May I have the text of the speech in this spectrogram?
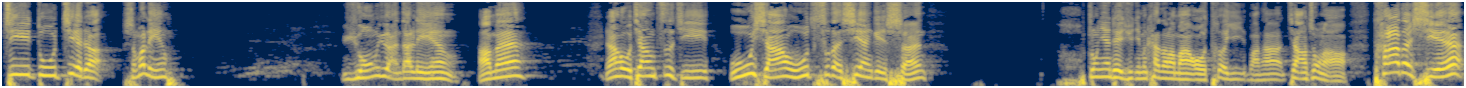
基督借着什么灵？永远的灵，阿门。然后将自己。无瑕无疵的献给神。中间这句你们看到了吗？我特意把它加重了啊！他的血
